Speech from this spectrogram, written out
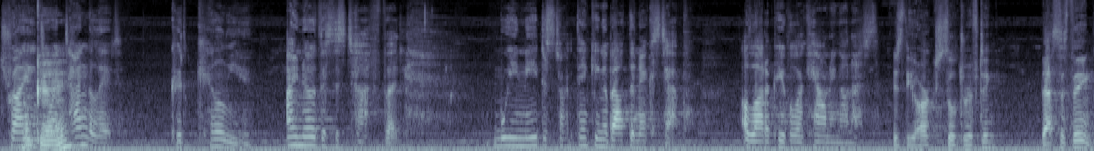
Trying Okay. to untangle it could kill you. I know this is tough, but we need to start thinking about the next step. A lot of people are counting on us. Is the Ark still drifting? That's the thing.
